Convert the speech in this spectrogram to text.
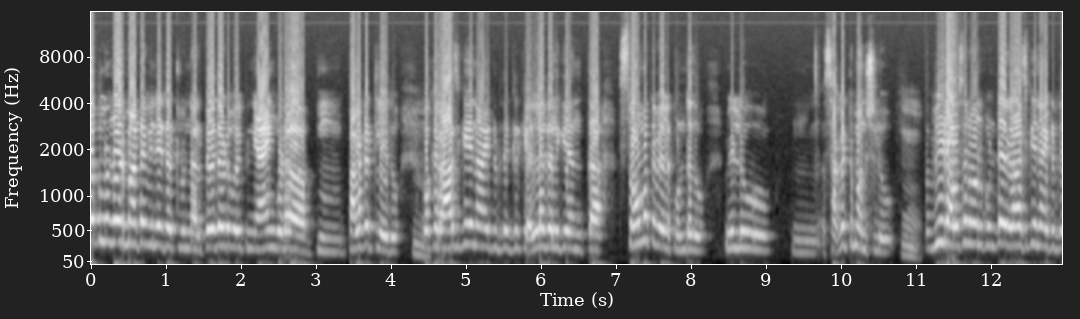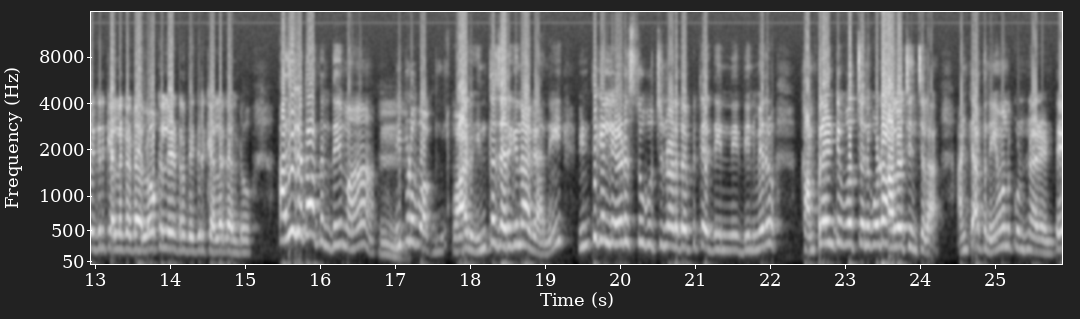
డబ్బులున్నోడు మాట వినేటట్లున్నారు. పేదోడు వైపు న్యాయం కూడా పలకట్లేదు. ఒక రాజకీయ నాయకుడి దగ్గరికి వెళ్ళగలిగేంత స్తోమత వీళ్ళకు ఉండదు. వీళ్ళు సగటు మనుషులు. వీడు అవసరం అనుకుంటే రాజకీయ నాయకుడి దగ్గరికి వెళ్ళగలడు లోకల్ లీడర్ దగ్గరికి వెళ్ళగలడు. అదే కదా అతని ధీమా. ఇప్పుడు వాడు ఇంత జరిగినా గానీ ఇంటికి వెళ్ళి ఏడుస్తూ కూర్చున్నాడు తప్పితే దీన్ని దీని మీద కంప్లైంట్ ఇవ్వచ్చు అని కూడా ఆలోచించలా. అంటే అతను ఏమనుకుంటున్నాడంటే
